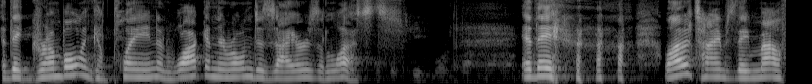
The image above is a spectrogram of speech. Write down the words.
They grumble and complain and walk in their own desires and lusts. And they, a lot of times, they mouth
